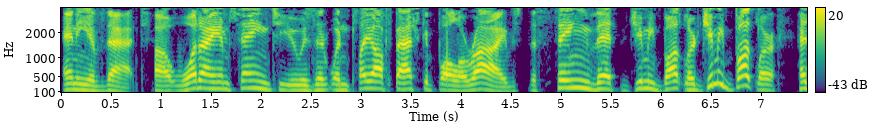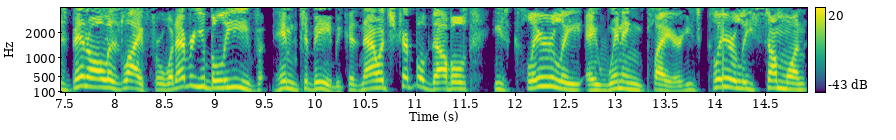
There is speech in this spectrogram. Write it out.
any of that. Uh, what I am saying to you is that when playoff basketball arrives, the thing that Jimmy Butler, Jimmy Butler has been all his life for whatever you believe him to be, because now it's triple doubles. He's clearly a winning player. He's clearly someone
